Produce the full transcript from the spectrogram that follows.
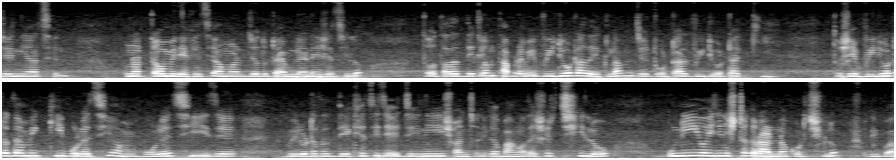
যিনি আছেন, ওনারটাও আমি দেখেছি। আমার যেহেতু টাইম লাইনে এসেছিল তো তাদের দেখলাম, তারপরে আমি ভিডিওটা দেখলাম যে টোটাল ভিডিওটা কী। তো সেই ভিডিওটাতে আমি কি বলেছি? আমি বলেছি যে ভিডিওটাতে দেখেছি যে যিনি সঞ্চালিকা বাংলাদেশের ছিল, উনি ওই জিনিসটাকে রান্না করছিল, সুদীপা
